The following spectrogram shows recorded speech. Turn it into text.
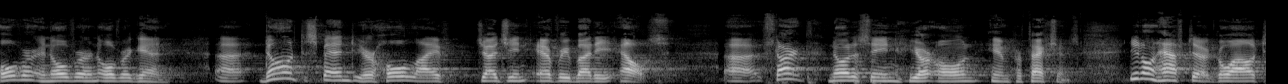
over and over and over again, uh, don't spend your whole life judging everybody else. Uh, start noticing your own imperfections. You don't have to go out,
